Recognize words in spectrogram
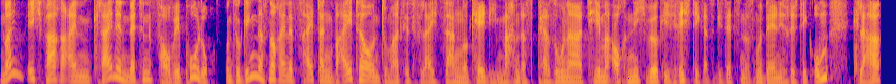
nein, ich fahre einen kleinen netten VW Polo. Und so ging das noch eine Zeit lang weiter und du magst jetzt vielleicht sagen, okay, die machen das Persona-Thema auch nicht wirklich richtig, also die setzen das Modell nicht richtig um. Klar,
